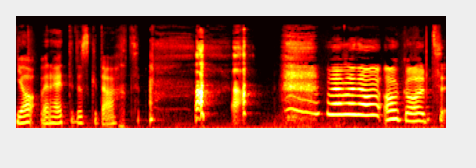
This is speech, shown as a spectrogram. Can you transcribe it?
Ja, wer hätte das gedacht? Wenn man da, oh Gott,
